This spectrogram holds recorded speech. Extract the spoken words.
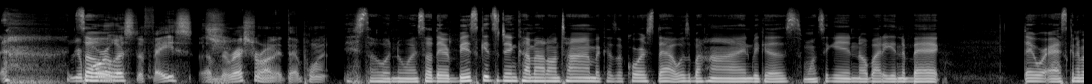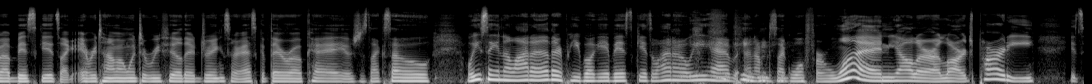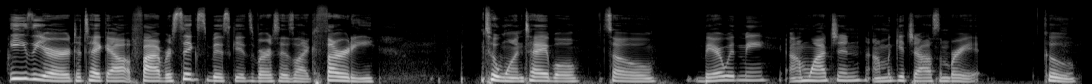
You're So- more or less the face of the restaurant at that point. It's so annoying. So their biscuits didn't come out on time because, of course, that was behind. Because once again, nobody in the back. They were asking about biscuits. Like every time I went to refill their drinks or ask if they were okay, it was just like, "So we seen a lot of other people get biscuits. Why don't we have?" And I'm just like, "Well, for one, y'all are a large party. It's easier to take out five or six biscuits versus like thirty to one table. So bear with me. I'm watching. I'm gonna get y'all some bread. Cool."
